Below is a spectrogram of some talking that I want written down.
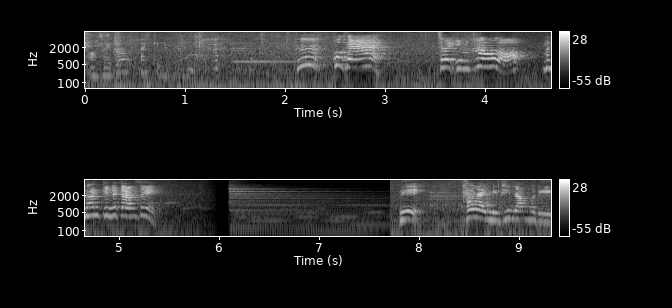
เอาใส่ก็ไปกินกันอืมพวกแกจะไปกินข้าวเหรอ มานั่งกินด้วยกันสิ นี่ข้างในมีที่นั่งพอดี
